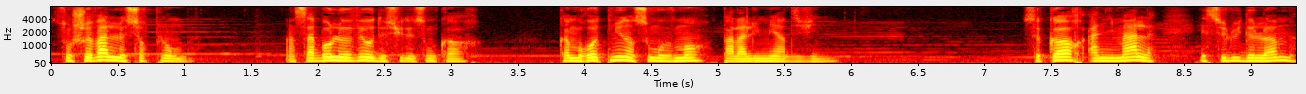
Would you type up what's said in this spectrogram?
Son cheval le surplombe, un sabot levé au-dessus de son corps, comme retenu dans son mouvement par la lumière divine. Ce corps animal et celui de l'homme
